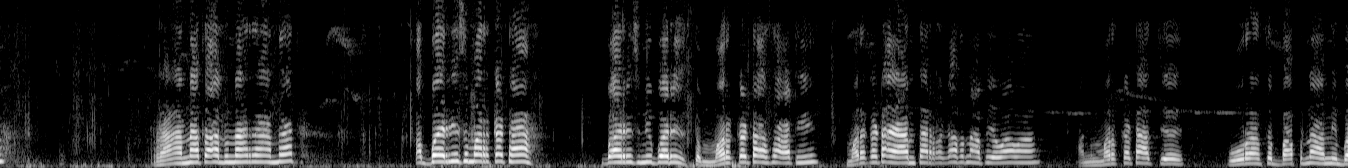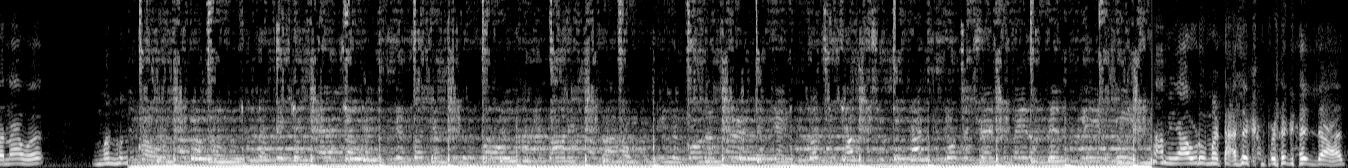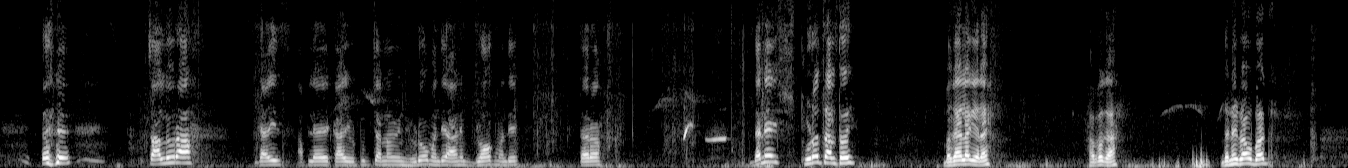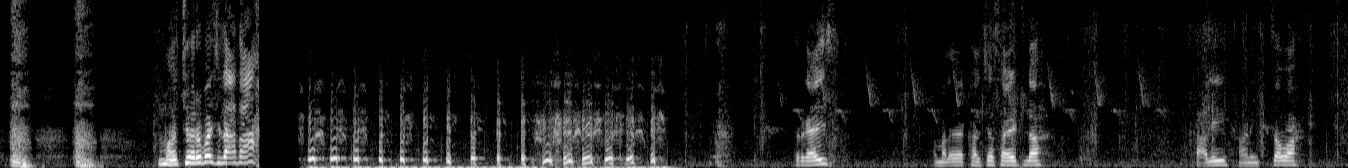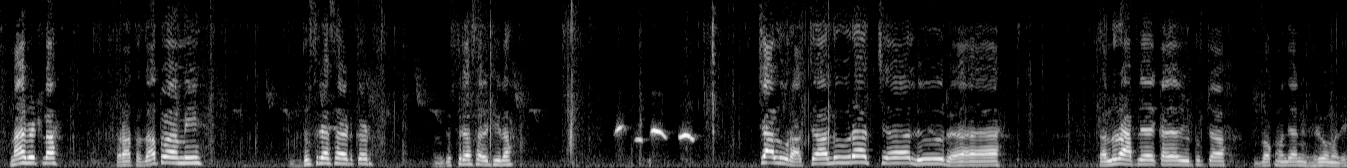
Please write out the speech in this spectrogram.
रानात आलो ना रानात. बरीच मरकटा बरीच नि बरीच. तर मरकटासाठी मरकटा आहे आमचा रगात ना पेवा आणि मरकटाचे पोरांचं बापनं आम्ही बनावं म्हणून आम्ही आवडू मटाले कपडे घालतात तर चालू राहा. गाईज आपल्या एका यूट्यूबच्या नवीन व्हिडिओमध्ये आणि ब्लॉगमध्ये तर गणेश पुढं चालतोय. बघायला गेलाय. हा बघा. धनेश भाऊ बघ. मच्छर बसला आता तर काहीच आम्हाला या खालच्या साईडला खाली आणि चवा नाही भेटला. तर आता जातोय आम्ही दुसऱ्या साईडकड दुसऱ्या साईडला चालू रा चालू रा चालू रा. चालू रा आपल्या एका यूट्यूबच्या ब्लॉगमध्ये आणि व्हिडिओमध्ये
